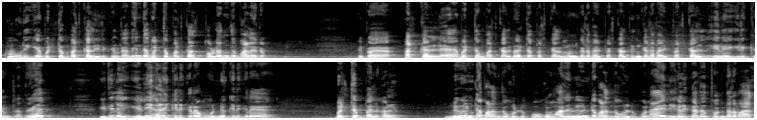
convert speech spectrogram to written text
கூறிய வெட்டும்பற்கள் இருக்கின்றது. இந்த வெட்டுப்பற்கள் தொடர்ந்து வளரும். இப்போ பற்களில் வெட்டம் பற்கள் வெட்ட பற்கள் முன்கடவை பற்கள் பின்கடவை பற்கள் என இருக்கின்றது. இதில் எலிகளுக்கு இருக்கிற முன்னுக்கு இருக்கிற வெட்டும் பல்கள் நீண்டு வளர்ந்து கொண்டு போகும். அது நீண்டு வளர்ந்து கொண்டு போனால் எலிகளுக்கு அது தொந்தரவாக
